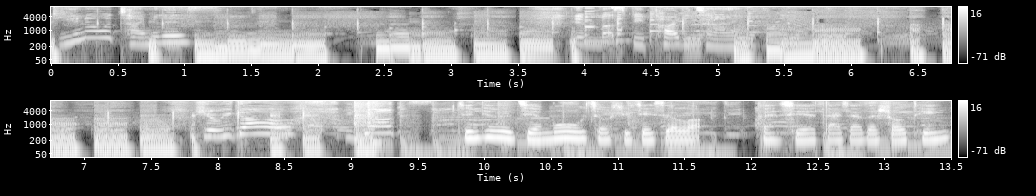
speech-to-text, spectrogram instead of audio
do you know what time it is? It must be party time. Here we go. 今天的节目就是这些了。感谢大家的收听，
